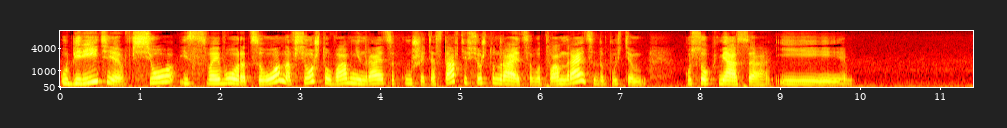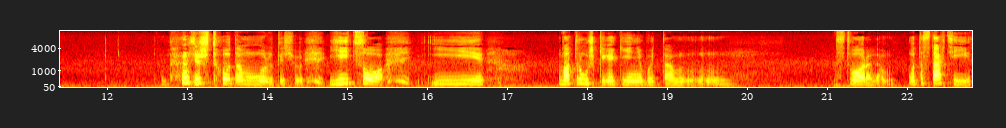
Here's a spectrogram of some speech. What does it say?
уберите все из своего рациона, все, что вам не нравится кушать. Оставьте все, что нравится. Вот вам нравится, допустим, кусок мяса и что там может еще, яйцо и ватрушки какие-нибудь там с творогом. Вот оставьте их.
